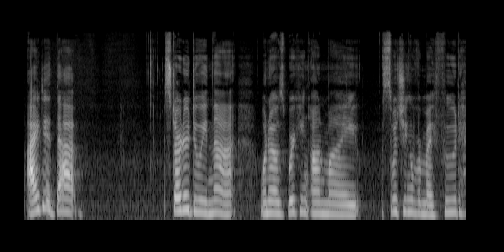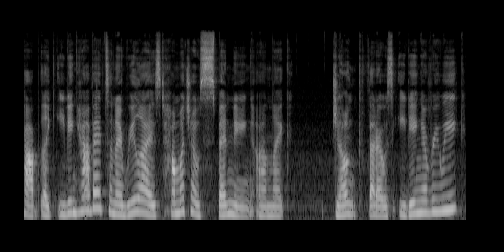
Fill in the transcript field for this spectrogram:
I did that. Started doing that when I was working on my switching over my food habit, like eating habits, and I realized how much I was spending on like junk that I was eating every week.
